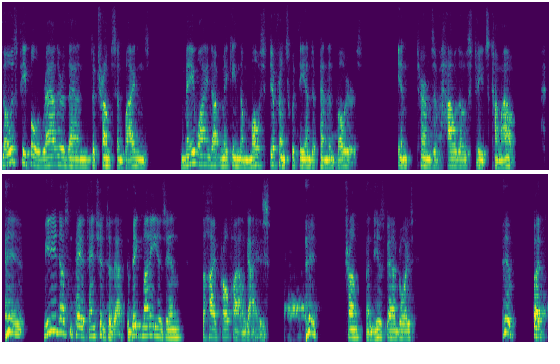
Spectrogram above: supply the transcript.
Those people, rather than the Trumps and Bidens, may wind up making the most difference with the independent voters in terms of how those states come out. Eh, media doesn't pay attention to that. The big money is in the high profile guys, Trump and his bad boys. But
